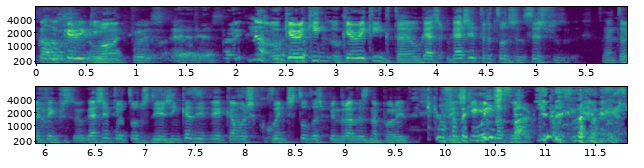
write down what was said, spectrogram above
Qual? O Kerry O King? homem- Pois. é. Não, o Kerry King, o Kerry King tá, o, gajo, o gajo entra todos, vocês também têm que perceber, o gajo entra todos os dias em casa e vê aquelas correntes todas penduradas na parede. que eu "O com que é que isto, pá? faço?"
